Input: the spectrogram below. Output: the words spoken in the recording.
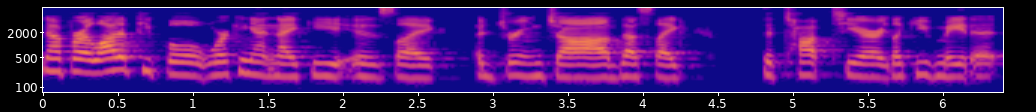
Now, for a lot of people, working at Nike is like a dream job. That's like the top tier, like you've made it.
